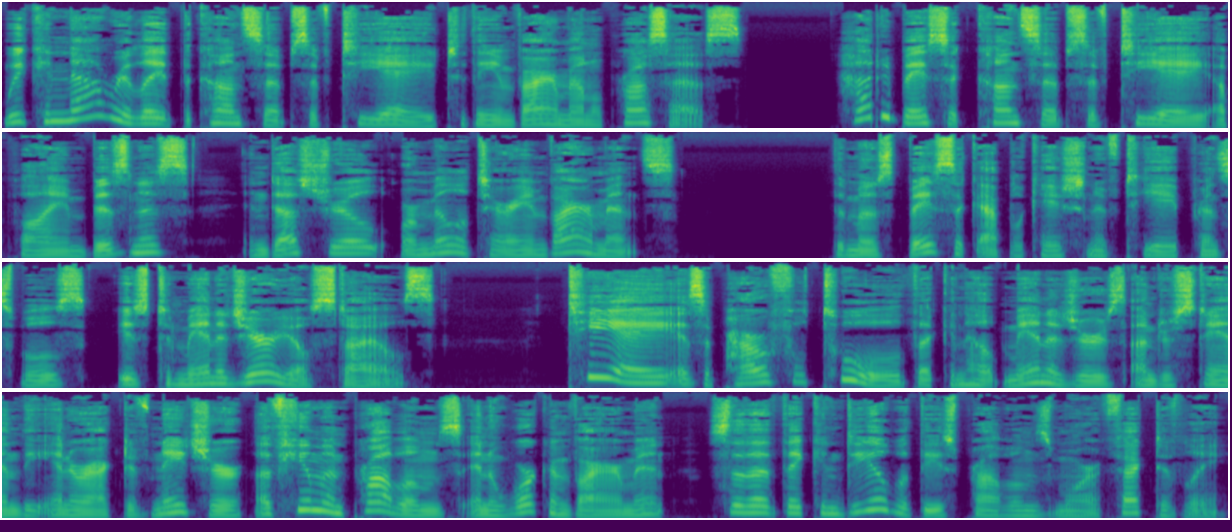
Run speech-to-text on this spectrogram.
We can now relate the concepts of TA to the environmental process. How do basic concepts of TA apply in business, industrial, or military environments? The most basic application of TA principles is to managerial styles. TA is a powerful tool that can help managers understand the interactive nature of human problems in a work environment so that they can deal with these problems more effectively.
